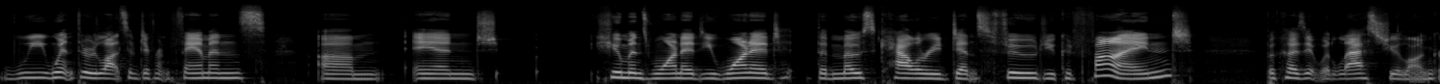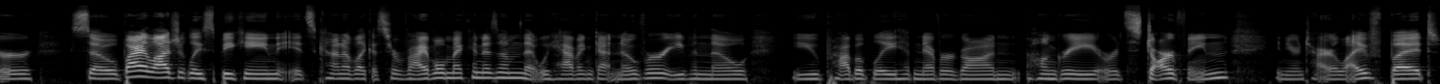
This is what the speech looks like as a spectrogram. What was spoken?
we went through lots of different famines, um, and humans wanted you wanted the most calorie dense food you could find because it would last you longer. So, biologically speaking, it's kind of like a survival mechanism that we haven't gotten over, even though you probably have never gone hungry or starving in your entire life. But,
